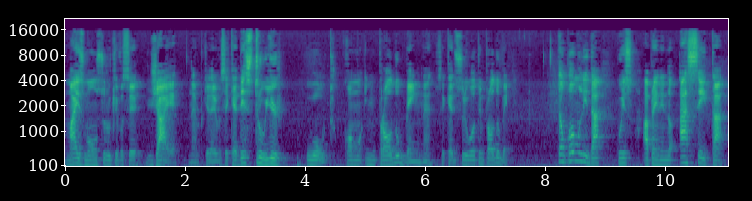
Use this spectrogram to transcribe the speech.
mais monstro do que você já é, né? Porque daí você quer destruir o outro, como em prol do bem, né? Você quer destruir o outro em prol do bem. Então, como lidar com isso? Aprendendo a aceitar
